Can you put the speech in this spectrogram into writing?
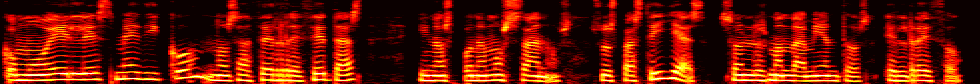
Como Él es médico, nos hace recetas y nos ponemos sanos. Sus pastillas son los mandamientos, el rezo.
